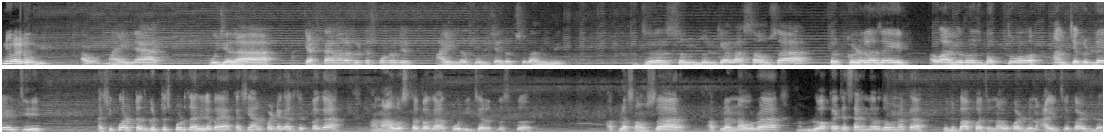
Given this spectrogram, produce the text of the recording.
निघाली बघ मी. अहो महिन्यात पूजेला त्याच टायमाला घटस्फोट होते. आईनं पुढच्या लक्ष घालू नये. जर समजून केला संसार तर कडला जाईल. अहो आम्ही रोज बघतो आमच्याकडलं यायचे. अशी कोर्टात घटस्फोट झालेल्या बाया कशा हालपाट्या घालतात बघा. आणि अवस्था बघा कोण विचारत नसतं. आपला संसार आपला नवरा आणि लोकाच्या सांगण्यावर जाऊ नका. त्याने बापाचं नाव काढलं आणि आईचं काढलं.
